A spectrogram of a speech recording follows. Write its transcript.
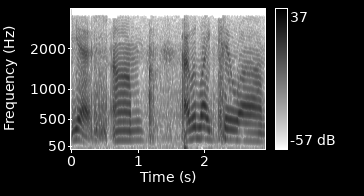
Yes. Um, I would like to, uh,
